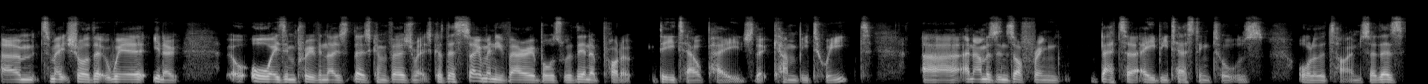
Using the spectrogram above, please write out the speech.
um, to make sure that we're you know always improving those those conversion rates because there's so many variables within a product detail page that can be tweaked, uh, and Amazon's offering better A/B testing tools all of the time. So there's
